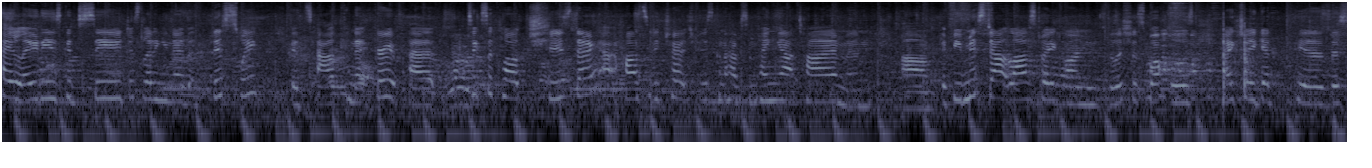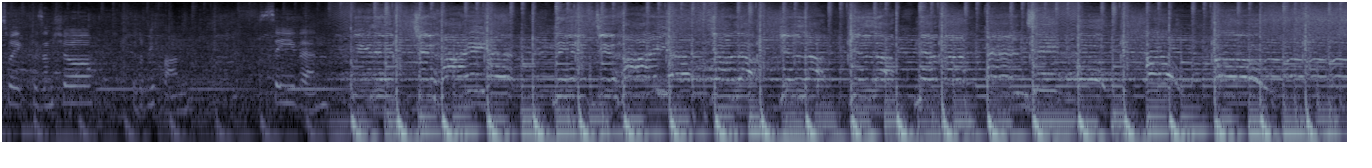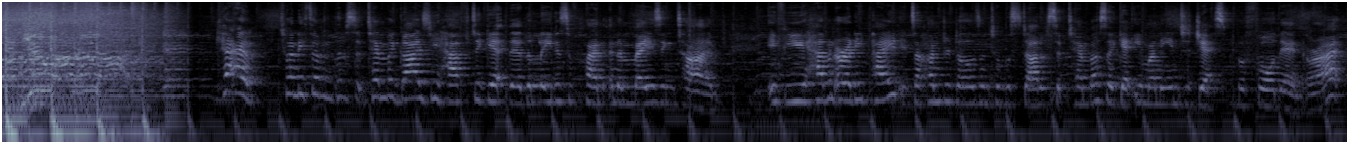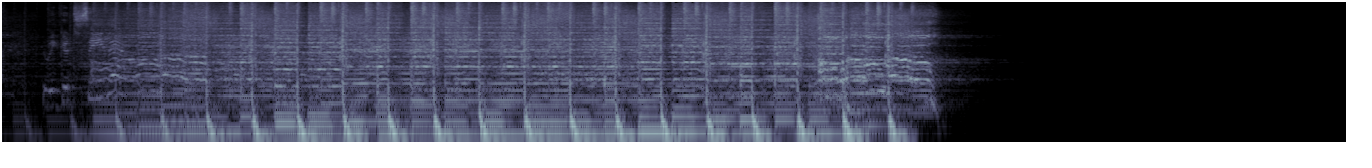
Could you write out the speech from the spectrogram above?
Hey ladies, good to see you. Just letting you know that this week it's our Connect group at 6 o'clock Tuesday at Heart City Church. We're just going to have some hanging out time and um, if you missed out last week on delicious waffles, make sure you get here this week because I'm sure it'll be fun. See you then. 27th of September, guys, you have to get there. The leaders have planned an amazing time. If you haven't already paid, it's $100 until the start of September, so get your money into Jess before then, alright? It'll be good to see you there.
